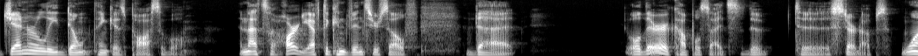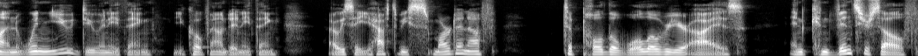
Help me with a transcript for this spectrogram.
generally don't think is possible. And that's hard. You have to convince yourself that, well, there are a couple sides to, to startups. One, when you do anything, you co found anything, I always say you have to be smart enough to pull the wool over your eyes and convince yourself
